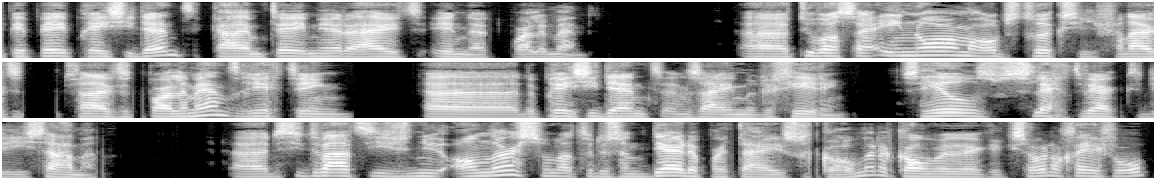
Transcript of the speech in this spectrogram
DPP-president, KMT-meerderheid in het parlement. toen was er enorme obstructie vanuit het, parlement richting de president en zijn regering. Dus heel slecht werkten die samen. Uh, de situatie is nu anders, omdat er dus een derde partij is gekomen. Daar komen we denk ik zo nog even op.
